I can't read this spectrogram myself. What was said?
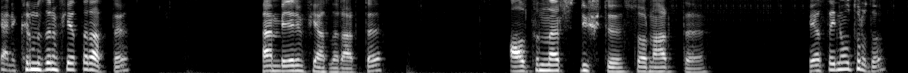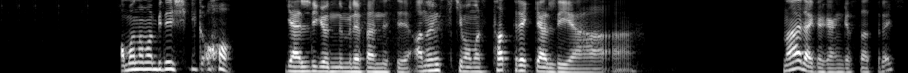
Yani kırmızıların fiyatları arttı. Pembelerin fiyatları arttı. Altınlar düştü sonra arttı. Piyasa yine oturdu. Aman aman bir değişiklik. Aha! Geldi gönlümün efendisi. Ananı sikim ama Stat Trek geldi ya. Ne alaka kanka Stat Trek?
